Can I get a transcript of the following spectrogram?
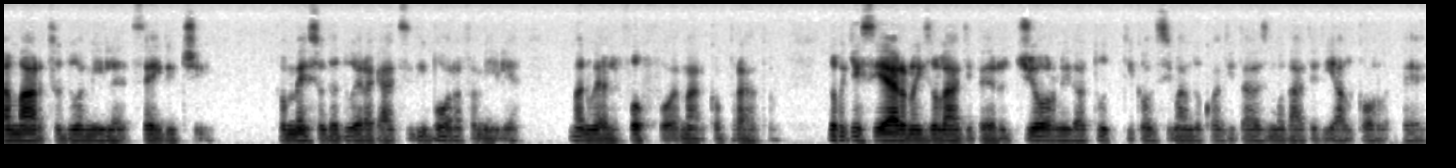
a marzo 2016, commesso da due ragazzi di buona famiglia, Manuel Foffo e Marco Prato, dopo che si erano isolati per giorni da tutti consumando quantità smodate di alcol e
